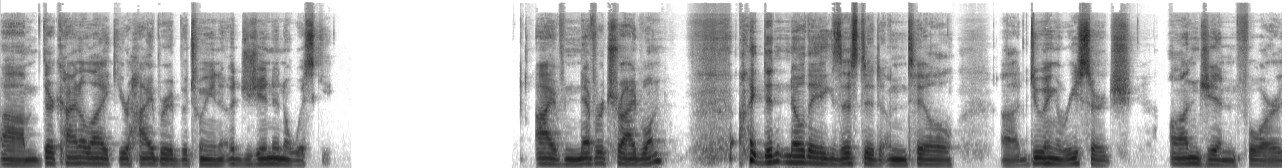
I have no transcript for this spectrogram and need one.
Um, they're kind of like your hybrid between a gin and a whiskey. I've never tried one. I didn't know they existed until uh, doing research on gin for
